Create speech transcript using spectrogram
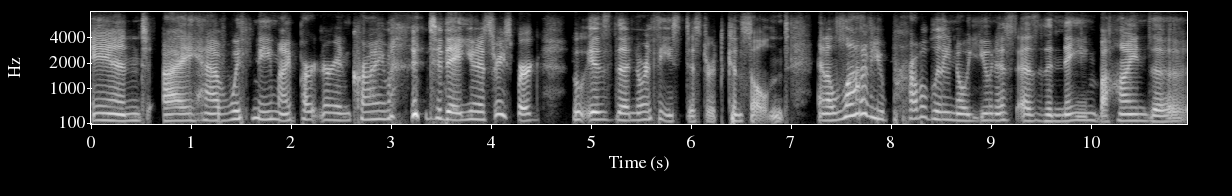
and I have with me my partner in crime today, Eunice Reesberg, who is the Northeast District consultant. And a lot of you probably know Eunice as the name behind the,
